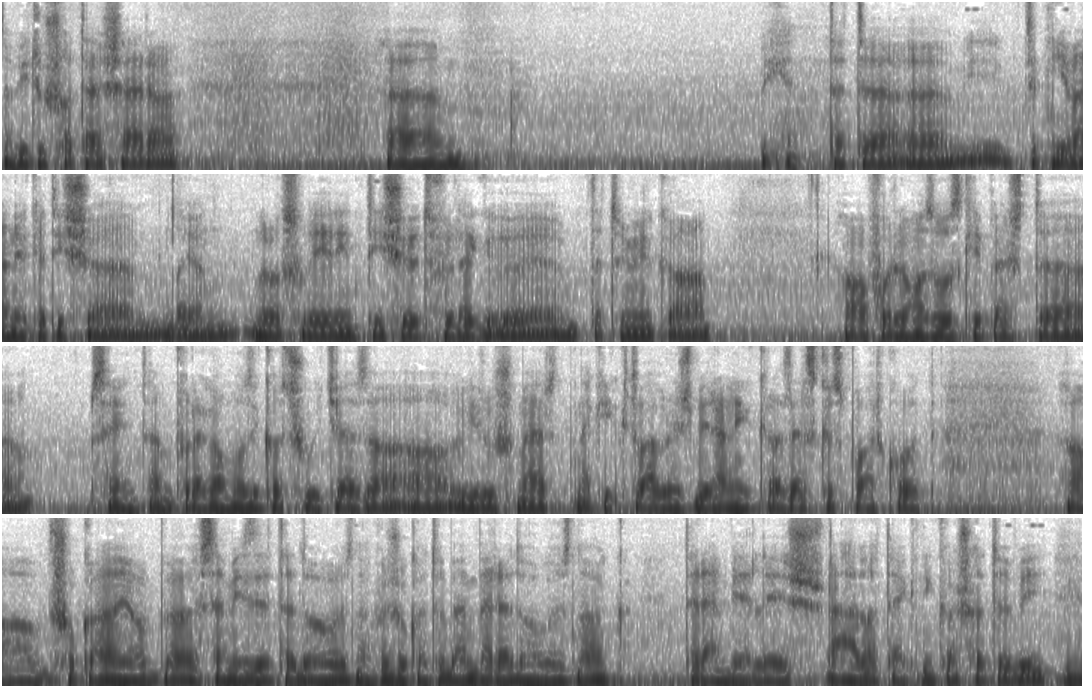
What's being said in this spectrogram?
a vírus hatására. Igen, tehát, tehát nyilván őket is nagyon rosszul érinti, sőt, főleg tehát, hogy mondjuk a, a forgalmazóhoz képest szerintem főleg a mozikat sújtja ez a, a vírus, mert nekik továbbra is bérelni kell az eszközparkot, a sokkal nagyobb személyzettel dolgoznak, vagy sokkal több emberrel dolgoznak, terembérlés, technika, stb. Mm.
